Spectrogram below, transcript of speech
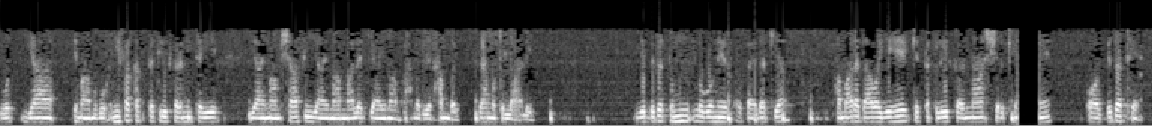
وہ یا امام ابو حنیفہ کا تقلید کرنی چاہیے، یا امام شافی یا امام مالک، یا امام احمد حنبل، رحمۃ اللہ علیہ۔ یہ بدت تم لوگوں نے پیدا کیا۔ ہمارا دعویٰ یہ ہے کہ تقلید کرنا شرک ہے اور بدت ہے۔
